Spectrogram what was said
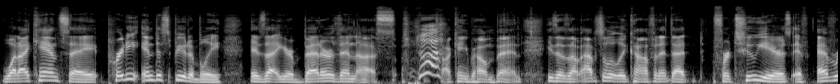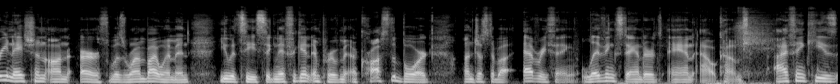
what I can say pretty indisputably is that you're better than us. Talking about men. He says, I'm absolutely confident that for two years, if every nation on earth was run by women, you would see significant improvement across the board on just about everything living standards and outcomes. I think he's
